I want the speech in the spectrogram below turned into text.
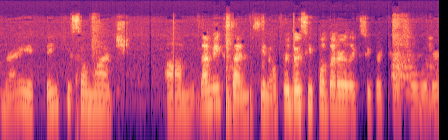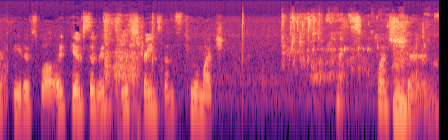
Right. Thank you so much. Um, that makes sense. You know, for those people that are like super careful with their feed as well, it gives them, it restrains them too much. Next question.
